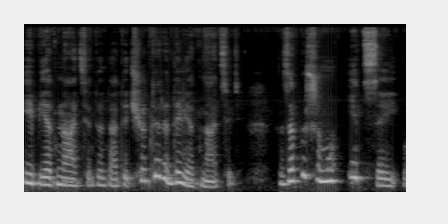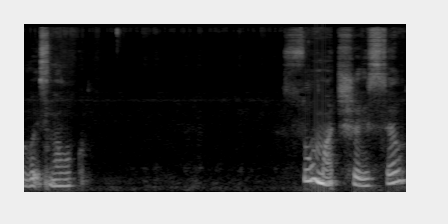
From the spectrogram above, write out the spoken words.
і 15 додати 4 19. Запишемо і цей висновок. Сума чисел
